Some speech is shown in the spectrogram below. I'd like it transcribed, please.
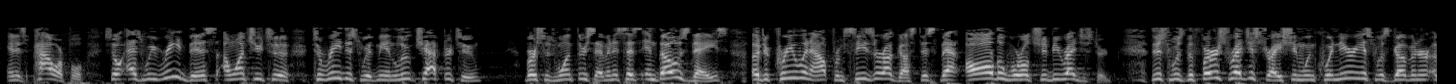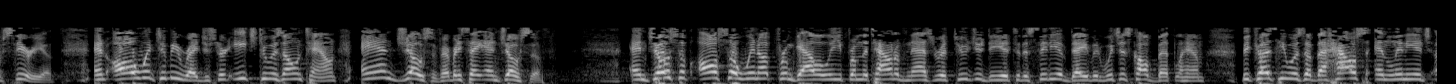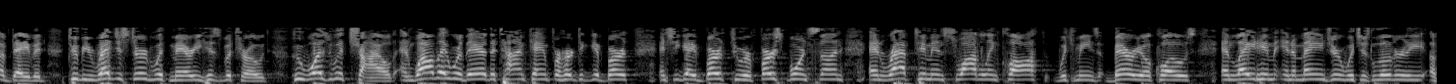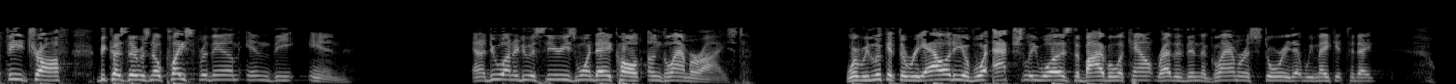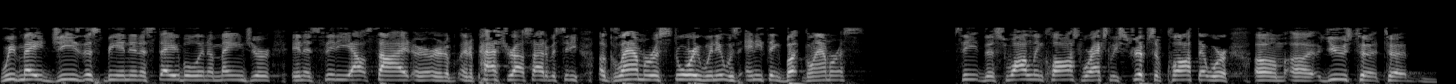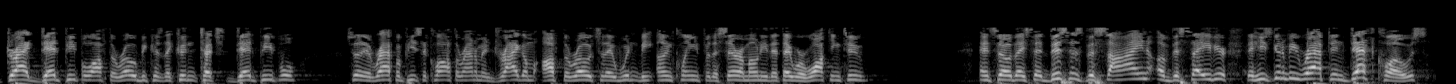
And it's powerful. So as we read this, I want you to, to read this with me in Luke chapter 2, verses 1 through 7. It says, In those days, a decree went out from Caesar Augustus that all the world should be registered. This was the first registration when Quirinius was governor of Syria. And all went to be registered, each to his own town, and Joseph. Everybody say, and Joseph and Joseph also went up from Galilee, from the town of Nazareth to Judea, to the city of David, which is called Bethlehem, because he was of the house and lineage of David, to be registered with Mary, his betrothed, who was with child. And while they were there, the time came for her to give birth, and she gave birth to her firstborn son, and wrapped him in swaddling cloth, which means burial clothes, and laid him in a manger, which is literally a feed trough, because there was no place for them in the inn. And I do want to do a series one day called Unglamorized, where we look at the reality of what actually was the Bible account rather than the glamorous story that we make it today. We've made Jesus being in a stable, in a manger, in a city outside, or in a, in a pasture outside of a city, a glamorous story when it was anything but glamorous. See, the swaddling cloths were actually strips of cloth that were um, uh, used to, to drag dead people off the road because they couldn't touch dead people. So they'd wrap a piece of cloth around them and drag them off the road so they wouldn't be unclean for the ceremony that they were walking to. And so they said, this is the sign of the Savior, that He's going to be wrapped in death clothes,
